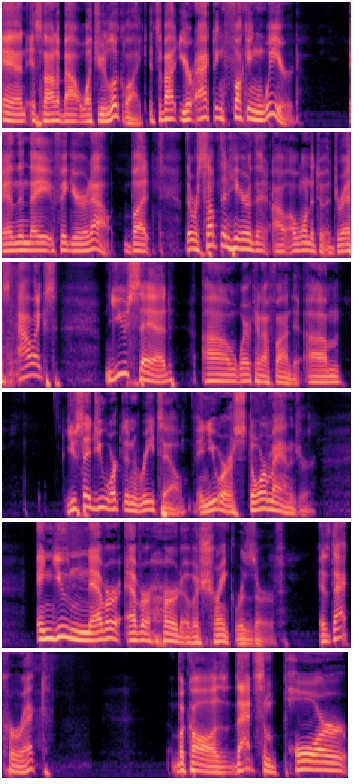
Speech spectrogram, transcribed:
And it's not about what you look like, it's about you're acting fucking weird. And then they figure it out. But there was something here that I, I wanted to address. Alex, you said, um, where can I find it? Um, you said you worked in retail and you were a store manager and you never ever heard of a shrink reserve. Is that correct? Because that's some poor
